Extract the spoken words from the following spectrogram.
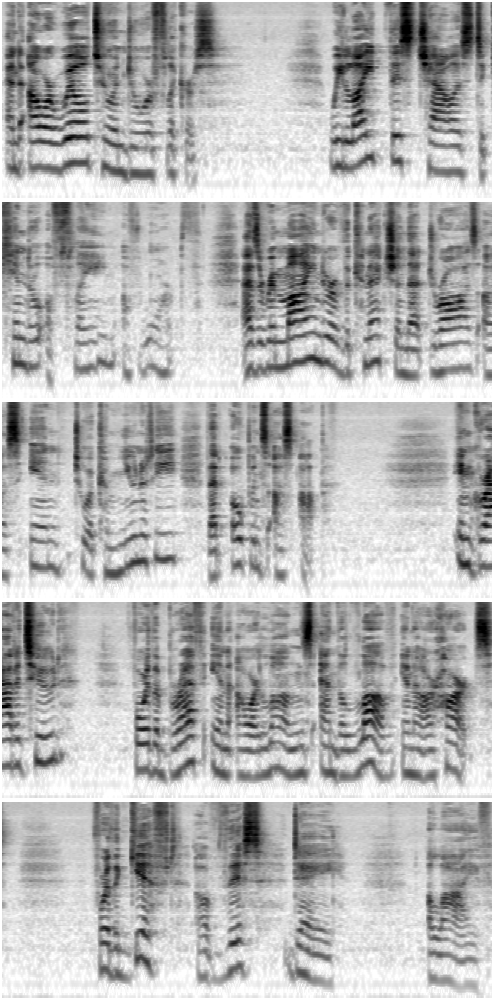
and our will to endure flickers, we light this chalice to kindle a flame of warmth as a reminder of the connection that draws us into a community that opens us up. In gratitude, for the breath in our lungs and the love in our hearts, for the gift of this day alive.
